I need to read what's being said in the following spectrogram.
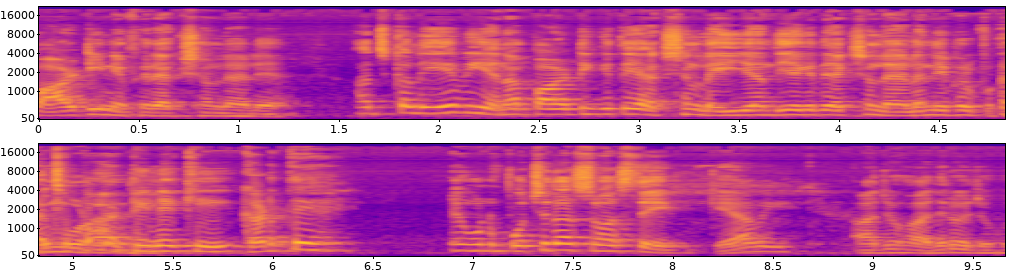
ਪਾਰਟੀ ਨੇ ਫਿਰ ਐਕਸ਼ਨ ਲੈ ਲਿਆ। ਅੱਜ ਕੱਲ ਇਹ ਵੀ ਹੈ ਨਾ ਪਾਰਟੀ ਕਿਤੇ ਐਕਸ਼ਨ ਲਈ ਜਾਂਦੀ ਹੈ ਕਿਤੇ ਐਕਸ਼ਨ ਲੈ ਲੈਂਦੀ ਹੈ, ਫਿਰ ਪੁੱਠੇ ਮੋੜ ਲੈਂਦੀ ਪਾਰਟੀ ਨੇ ਕੀ ਕੱਢਦੇ ਇਹ ਹੁਣ ਪੁੱਛ ਦੱਸ ਵਾਸਤੇ ਕਿਹਾ ਵੀ ਆਜੋ ਹਾਜ਼ਰ ਹੋ ਜਾਓ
